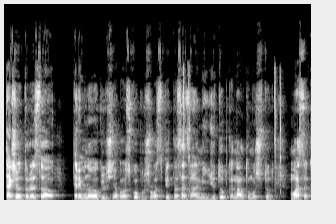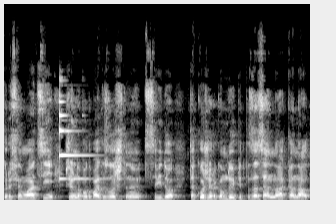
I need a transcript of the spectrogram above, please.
Так що, товариство, термінове включення. Обов'язково прошу вас підписатися на мій YouTube канал, тому що тут маса інформації. Жирно подобайку залишити на це відео. Також рекомендую підписатися на канал.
